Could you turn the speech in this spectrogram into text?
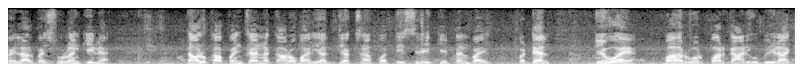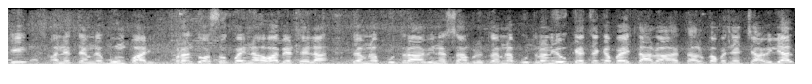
ભૈલાલભાઈ સોલંકીને તાલુકા પંચાયતના કારોબારી અધ્યક્ષના પતિ શ્રી કેતનભાઈ પટેલ, તેઓએ બહાર રોડ પર ગાડી ઊભી રાખી અને તેમને બૂમ પાડી. પરંતુ અશોકભાઈ નહાવા બેઠેલા, તો એમના પુત્ર આવીને સાંભળ્યું. તો એમના પુત્રને એવું કહે છે કે, ભાઈ, તાલુ- તાલુકા પંચાયત ચાવી લ્યાલ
